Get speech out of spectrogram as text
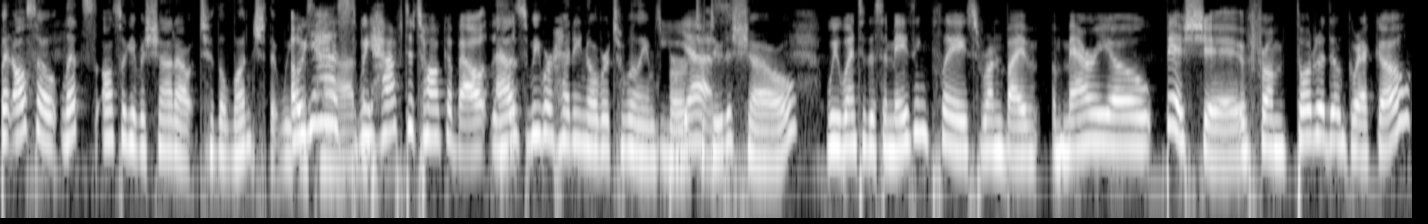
But also, let's also give a shout out to the lunch that we. Oh yes, had. we have to talk about this As we were heading over to Williamsburg Yes. to do the show, We went to this amazing place run by Mario Pesce from Torre del Greco.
